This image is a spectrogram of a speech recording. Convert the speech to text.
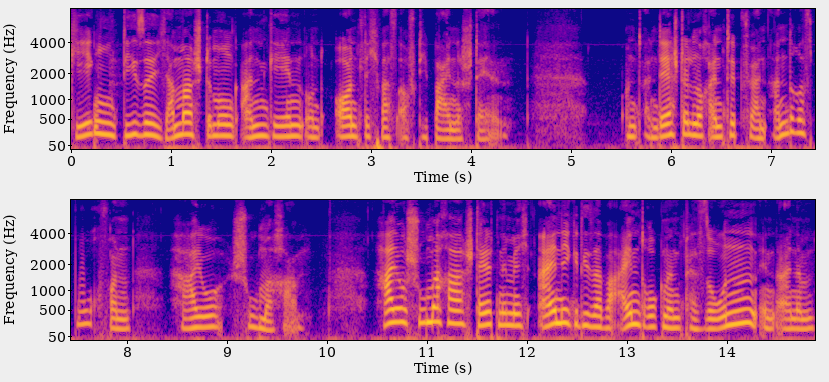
gegen diese Jammerstimmung angehen und ordentlich was auf die Beine stellen. Und an der Stelle noch ein Tipp für ein anderes Buch von Hajo Schumacher. Hajo Schumacher stellt nämlich einige dieser beeindruckenden Personen in einem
